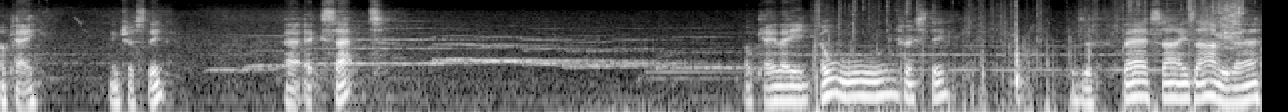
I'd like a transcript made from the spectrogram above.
Okay. Interesting. Uh, accept. Okay, they... Oh, interesting. There's a fair-sized army there.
